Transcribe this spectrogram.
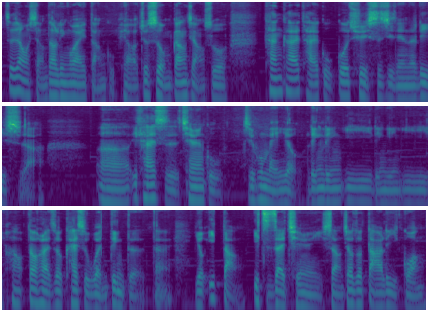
这让我想到另外一档股票，就是我们刚刚讲说，摊开台股过去十几年的历史啊，呃，一开始千元股几乎没有，零零一一零零一一，好，到后来之后开始稳定的，但有一档一直在千元以上，叫做大立光。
